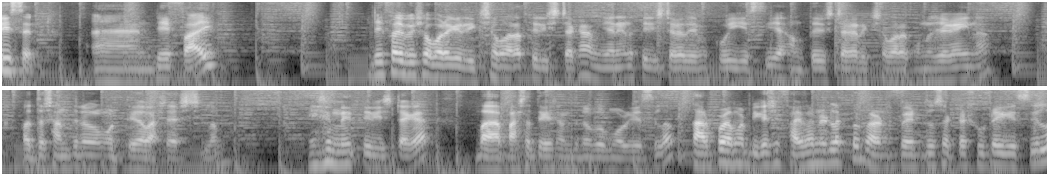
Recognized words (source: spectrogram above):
decent and day five day ফাইভে সবার আগে রিক্সা ভাড়া তিরিশ টাকা। আমি জানি না তিরিশ টাকা দিয়ে আমি কই গেছি। এখন তিরিশ টাকা রিক্সা ভাড়া কোনো জায়গায় না। হয়তো শান্তিনগর মোড় থেকে বাসায় আসছিলাম। এই জন্যই তিরিশ টাকা। বা বাসা থেকে শান্তিনগর মোড় গেছিলাম। তারপর আমার বিকাশে ফাইভ হান্ড্রেড লাগতো, কারণ ফেরদোস একটা শুটে গেছিল।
